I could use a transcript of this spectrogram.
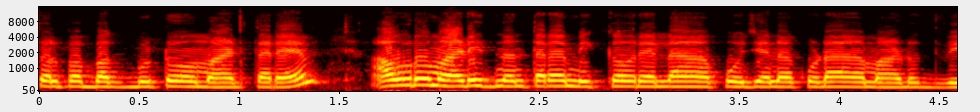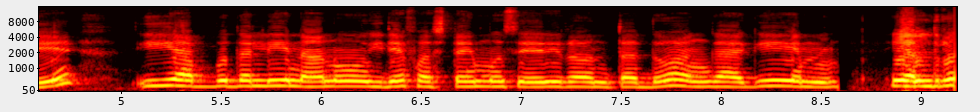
ಸ್ವಲ್ಪ ಬಗ್ಬಿಟ್ಟು ಮಾಡ್ತಾರೆ. ಅವರು ಮಾಡಿದ ನಂತರ ಮಿಕ್ಕವರೆಲ್ಲ ಪೂಜೆನ ಕೂಡ ಮಾಡಿದ್ವಿ. ಈ ಹಬ್ಬದಲ್ಲಿ ನಾನು ಇದೇ ಫಸ್ಟ್ ಟೈಮು ಸೇರಿರೋ ಅಂಥದ್ದು. ಹಂಗಾಗಿ ಎಲ್ಲರೂ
